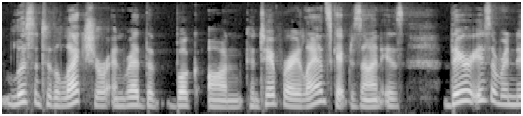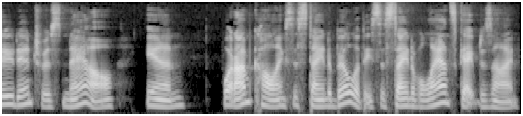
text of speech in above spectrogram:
listened to the lecture and read the book on contemporary landscape design is there is a renewed interest now in what I'm calling sustainability, sustainable landscape design,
